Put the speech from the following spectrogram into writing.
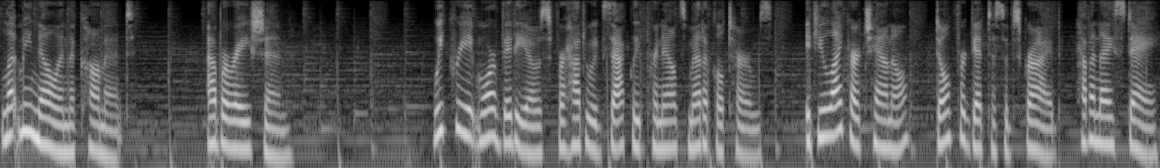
Let me know in the comment. Aberration. We create more videos for how to exactly pronounce medical terms. If you like our channel, don't forget to subscribe. Have a nice day.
